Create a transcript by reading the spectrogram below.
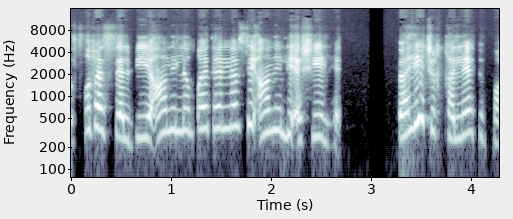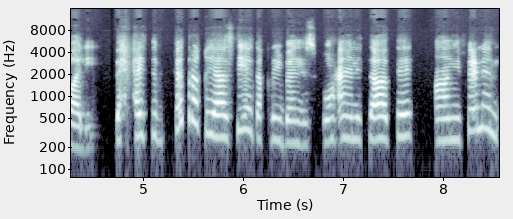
الصفة السلبية أنا اللي انطيتها لنفسي أنا اللي أشيلها. فهيك خليت ببالي بحيث بفترة قياسية تقريبا أسبوعين ثلاثة أنا فعلا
